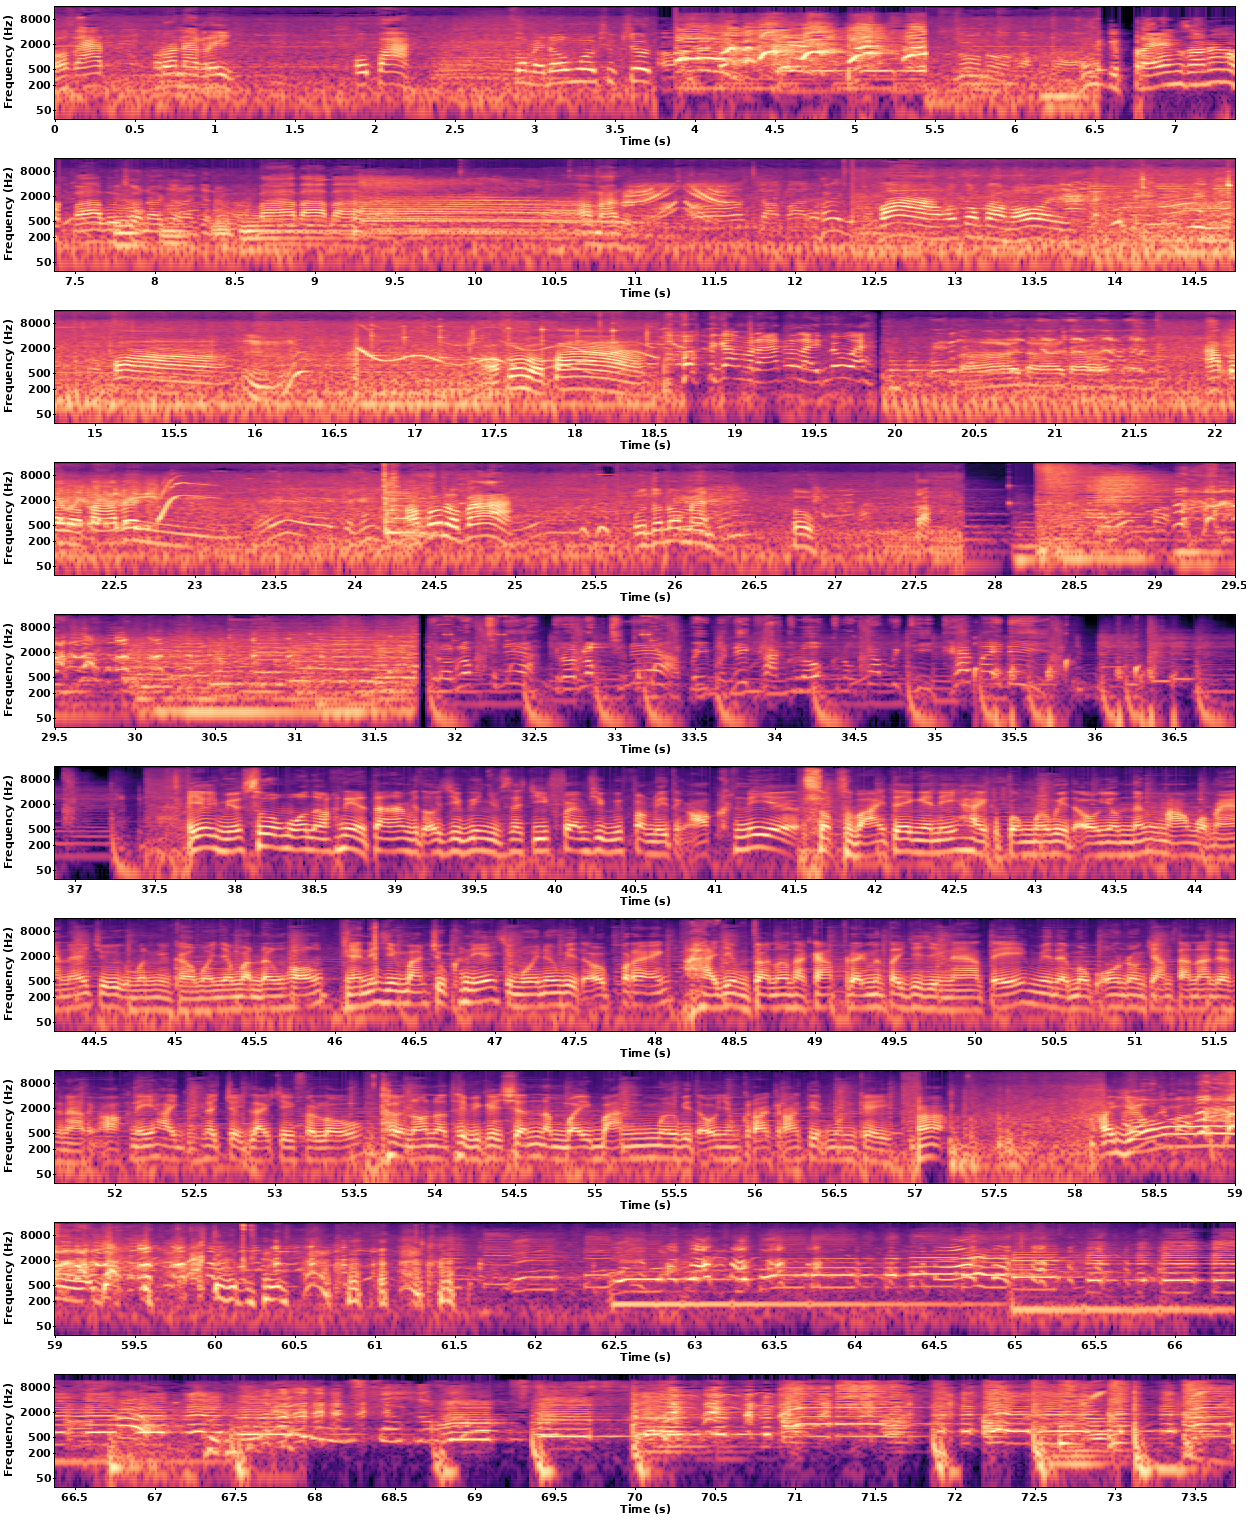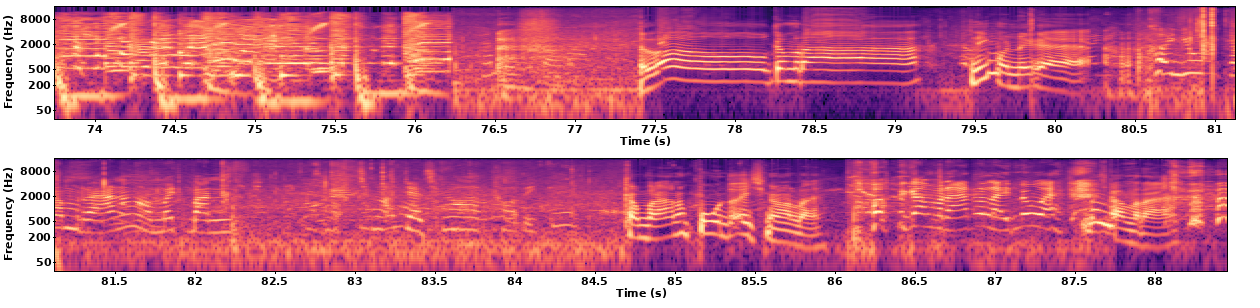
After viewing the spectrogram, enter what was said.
បោះស្អាតរនណាក្រីអូប៉ាសុំឲ្យដងមើលឈឹកឈឹក No, no, cámara. Que prank sana. បាទមើលចូលនៅចូលនៅចូលនៅបាទបាទបាទអស់មកបាទខ្ញុំសុំ500បាទអរគុណប៉ាកាមេរ៉ាទៅឡៃនោះឯងតើតើ ឈ្នះក្រឡុកឈ្នះពីមនីខាក្លោកក្នុងកម្មវិធី Camp ID ហើយជំរាបសួរបងប្អូនទាំងអស់គ្នាតាមវីដេអូជីវីខ្ញុំសាជី Frame ជីវី Family ទាំងអស់គ្នាសុខសប្បាយទេថ្ងៃនេះហើយកំពុងមើលវីដេអូខ្ញុំហ្នឹងម៉ោងប្រហែលហើយជួយ comment ខាងក្រោមឲ្យខ្ញុំបានដឹងផងថ្ងៃនេះយើងបានជួបគ្នាជាមួយនឹងវីដេអូ prank ហើយយើងមិនទាន់ដឹងថាការ prank នឹងទៅជាយ៉ាងណាទេមានតែបងប្អូនរងចាំតាមដានទស្សនាទាំងអស់គ្នាហើយកុំភ្លេចចុច like ចុច follow turn on notification ដើម្បីបានមើលវីដេអូខ្ញុំក្រោយៗទៀតមុនគេអាយ៉ូខ្ទេចទៀត Hello កាមេរ៉ានេះមកនៅហ៎ឃើញយូរកាមេរ៉ាហ្នឹងអាមិនបានឆ្ងល់ចេះឆ្ងល់ថតអីគេកាមេរ៉ាហ្នឹងពូនទៅអីឆ្ងល់ហើយកាមេរ៉ាទៅឡៃនោះឯងហ្នឹងកាមេរ៉ាឡងគេវិញខ្ញុំ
